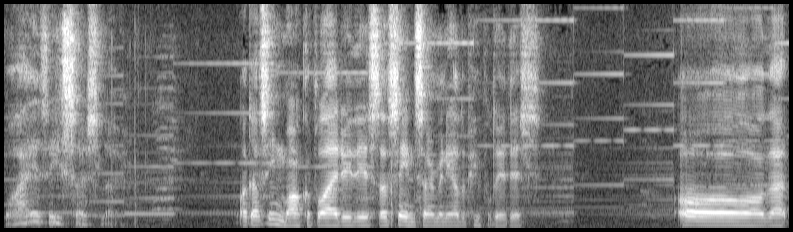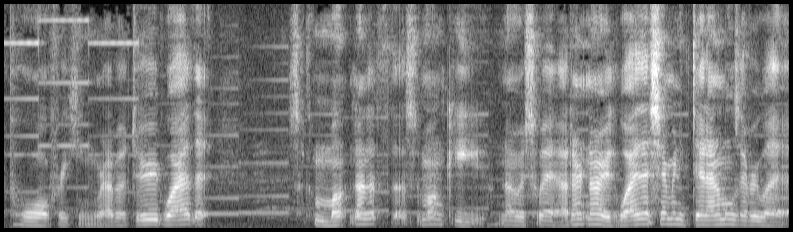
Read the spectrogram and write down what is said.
Why is he so slow? Like I've seen Markiplier do this, I've seen so many other people do this. Oh, that poor freaking rabbit. Dude, why are they... It's like a mon- no, that's, that's a monkey. No, I swear. I don't know. Why are there so many dead animals everywhere?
